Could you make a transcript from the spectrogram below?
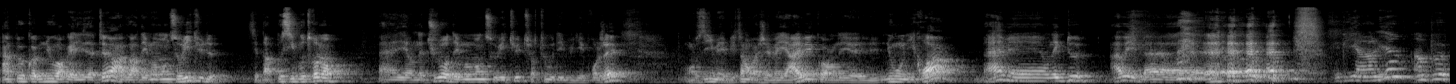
un peu comme nous organisateurs, avoir des moments de solitude. C'est pas possible autrement. Euh, et on a toujours des moments de solitude, surtout au début des projets. On se dit mais putain on va jamais y arriver quoi. On est, nous on y croit, bah, mais on est que deux. Ah oui bah. Et puis il y a un lien un peu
